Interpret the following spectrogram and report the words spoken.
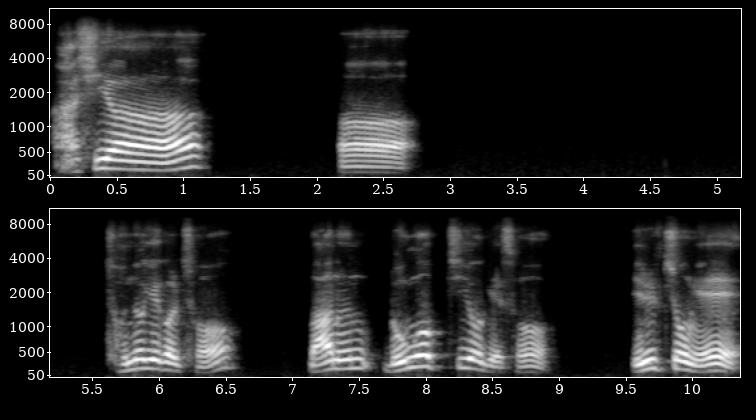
아시아 어, 전역에 걸쳐 많은 농업 지역에서 일종의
